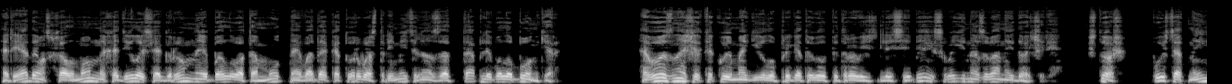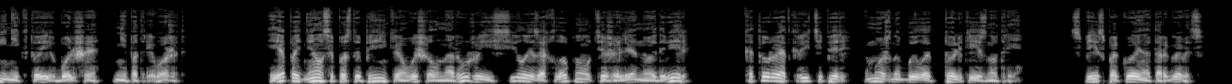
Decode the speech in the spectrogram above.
Рядом с холмом находилось огромное болото, мутная вода которого стремительно затапливала бункер. Вот значит, какую могилу приготовил Петрович для себя и своей названной дочери. Что ж, пусть отныне никто их больше не потревожит. Я поднялся по ступенькам, вышел наружу и силой захлопнул тяжеленную дверь, которую открыть теперь можно было только изнутри. Спи спокойно, торговец,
